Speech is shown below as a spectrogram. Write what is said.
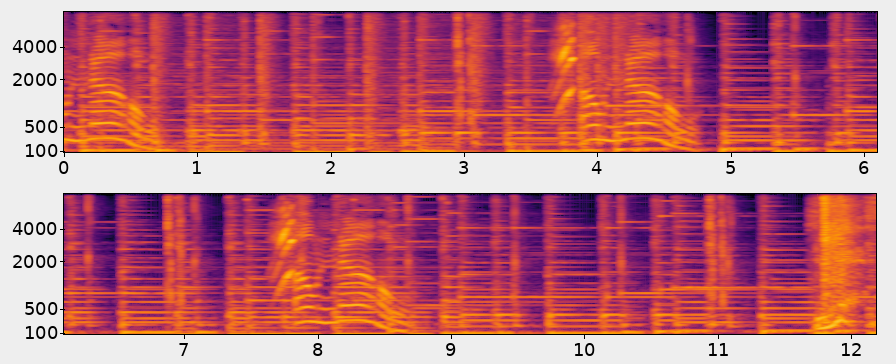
Oh no! Oh no! Oh no! Yes!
